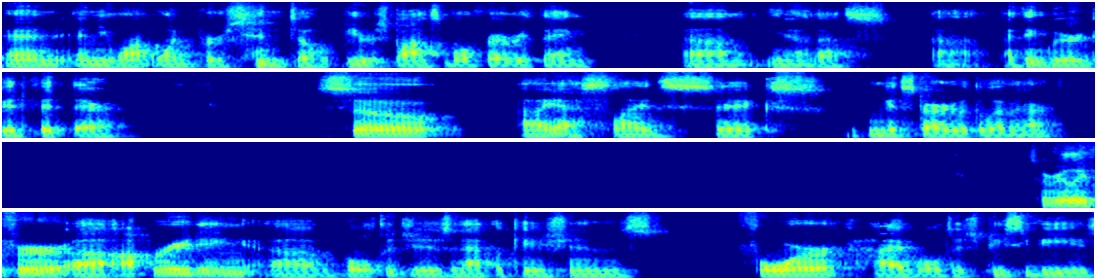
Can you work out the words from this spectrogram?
and and you want one person to be responsible for everything, um, you know that's uh, I think we were a good fit there. So uh, yeah, slide six. We can get started with the webinar. So really for uh, operating uh, voltages and applications for high voltage PCBs,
